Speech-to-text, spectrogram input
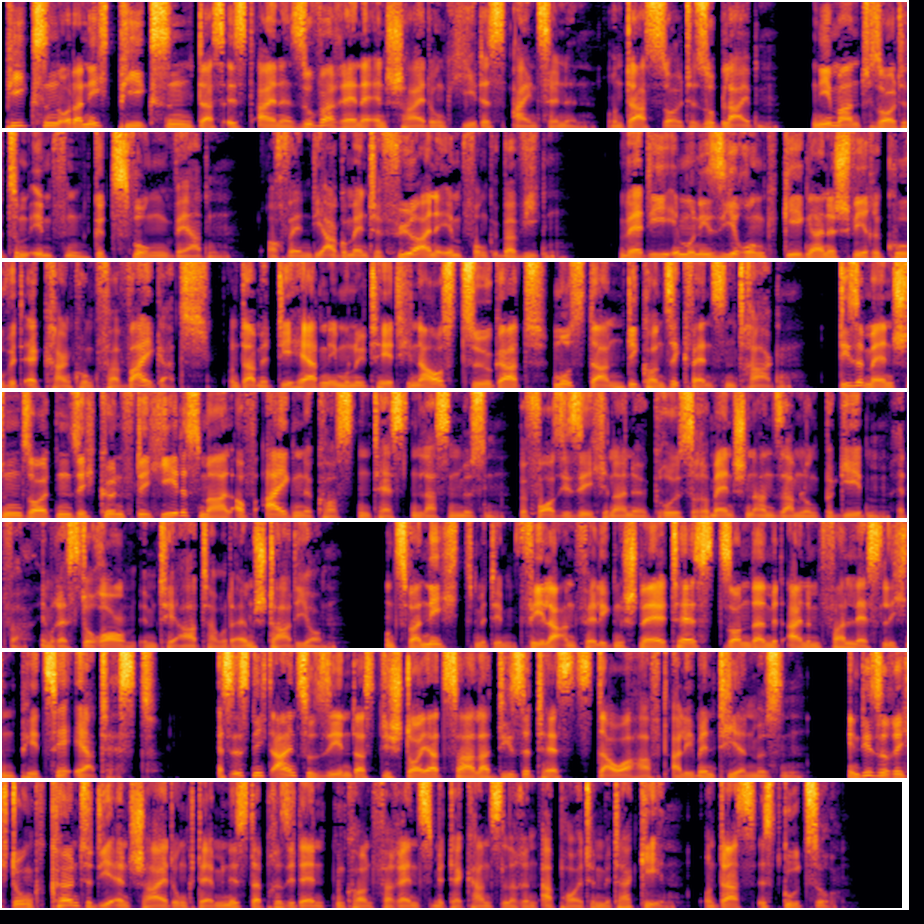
Pieksen oder nicht pieksen, das ist eine souveräne Entscheidung jedes Einzelnen. Und das sollte so bleiben. Niemand sollte zum Impfen gezwungen werden, auch wenn die Argumente für eine Impfung überwiegen. Wer die Immunisierung gegen eine schwere Covid-Erkrankung verweigert und damit die Herdenimmunität hinauszögert, muss dann die Konsequenzen tragen. Diese Menschen sollten sich künftig jedes Mal auf eigene Kosten testen lassen müssen, bevor sie sich in eine größere Menschenansammlung begeben, etwa im Restaurant, im Theater oder im Stadion. Und zwar nicht mit dem fehleranfälligen Schnelltest, sondern mit einem verlässlichen PCR-Test. Es ist nicht einzusehen, dass die Steuerzahler diese Tests dauerhaft alimentieren müssen. In diese Richtung könnte die Entscheidung der Ministerpräsidentenkonferenz mit der Kanzlerin ab heute Mittag gehen. Und das ist gut so.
